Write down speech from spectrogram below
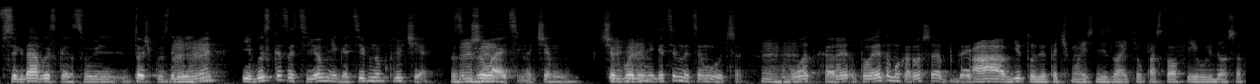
всегда высказать свою точку зрения Мгм. и высказать ее в негативном ключе. Мгм. Желательно. Чем, чем Мгм. более негативно, тем лучше. Мгм. Вот, хоро- поэтому хороший апдейт. А в Ютубе почему есть дизлайки у постов и у видосов?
